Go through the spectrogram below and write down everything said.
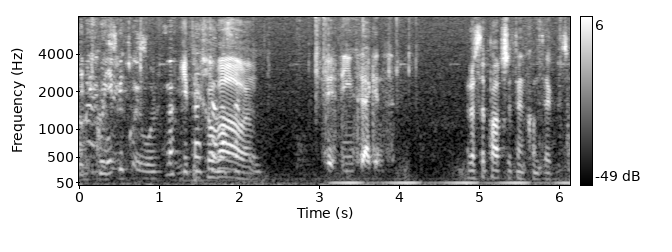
nie pikuj, nie pikuj, Wolf. Ma 15 pikowałem. sekund. 15 seconds. Rese patrzy ten kąt jakby co.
